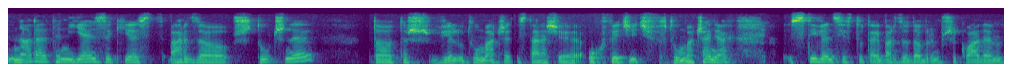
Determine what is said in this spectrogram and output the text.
Nadal ten język jest bardzo sztuczny. To też wielu tłumaczy stara się uchwycić w tłumaczeniach. Stevens jest tutaj bardzo dobrym przykładem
